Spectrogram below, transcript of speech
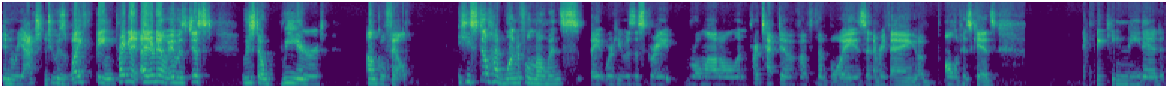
in reaction to his wife being pregnant. I don't know. It was just it was just a weird uncle phil. He still had wonderful moments right where he was this great role model and protective of the boys and everything of all of his kids. I think he needed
